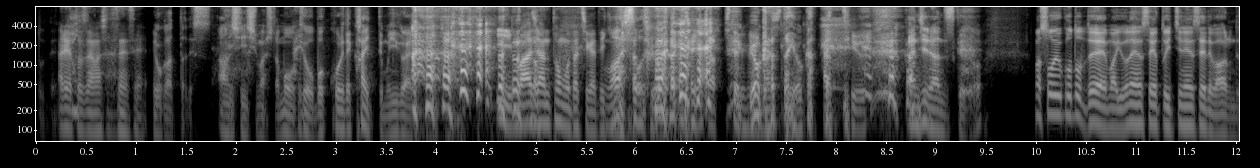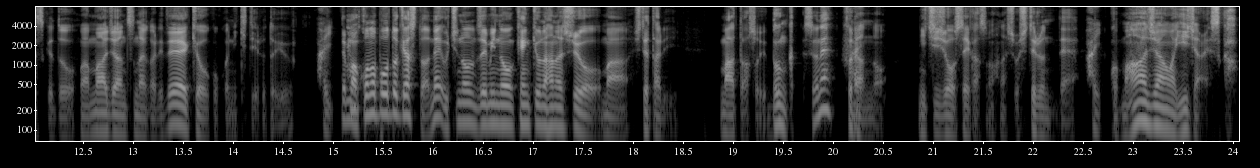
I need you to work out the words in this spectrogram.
ことで、ありがとうございました、先生。よかったです。安心しました。もうはい今日僕これで帰ってもいいぐらいの。いい麻雀友達ができ まあました。よかったよかったっていう感じなんですけど。まあそういうことで、まあ4年生と1年生ではあるんですけど、まあ麻雀つながりで今日ここに来ているという。はい。で、まあこのポッドキャストはね、うちのゼミの研究の話をまあしてたり、まああとはそういう文化ですよね。普段の日常生活の話をしてるんで、はいこれ麻雀はいいじゃないですか。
